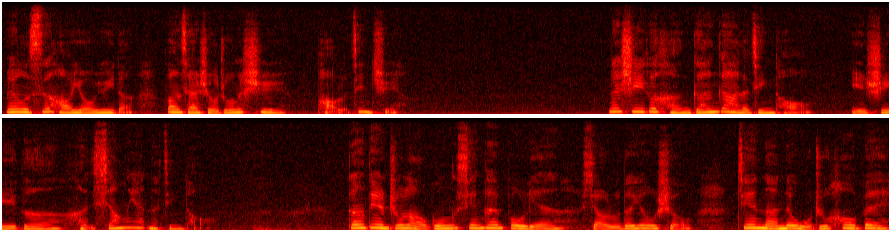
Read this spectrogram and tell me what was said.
没有丝毫犹豫的放下手中的事，跑了进去。那是一个很尴尬的镜头，也是一个很香艳的镜头。当店主老公掀开布帘，小茹的右手艰难地捂住后背，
